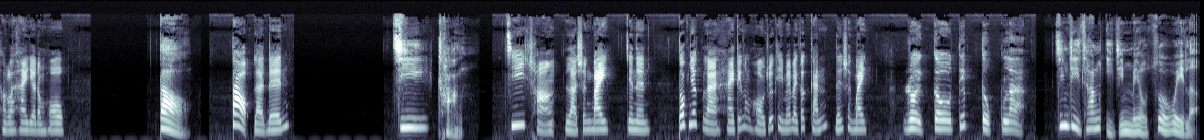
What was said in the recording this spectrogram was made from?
hoặc là 2 giờ đồng hồ. 到 Tao là đến. 机场。 Chi trạng là sân bay. Cho nên tốt nhất là 2 tiếng đồng hồ trước khi máy bay cất cánh đến sân bay. Rồi câu tiếp tục là 经济舱已经没有座位了。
